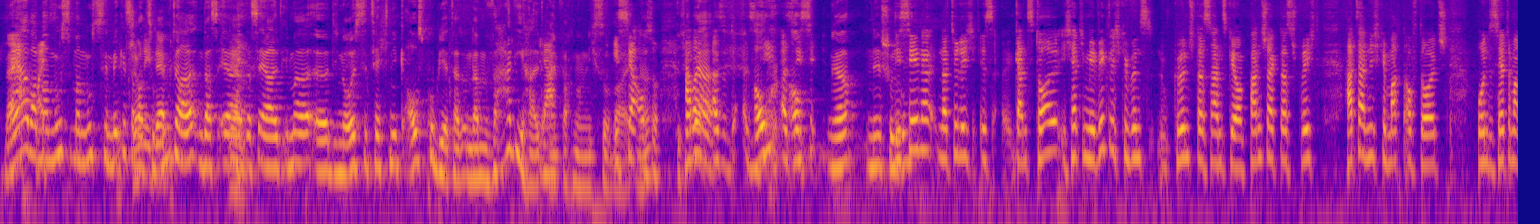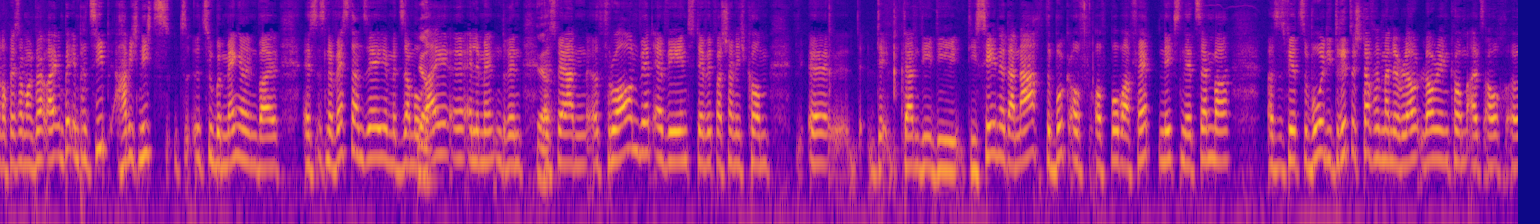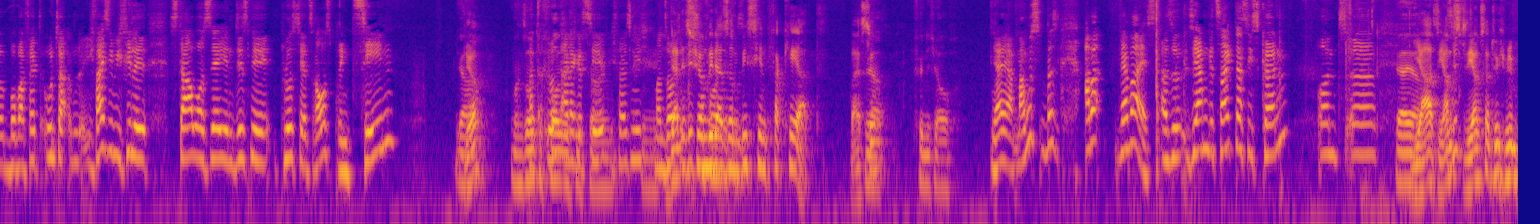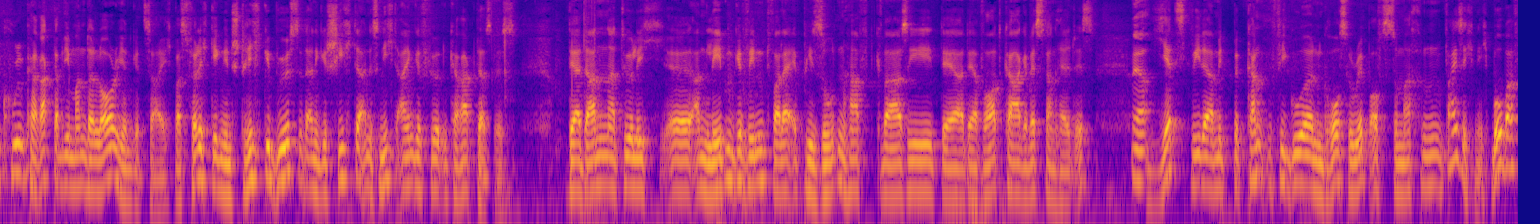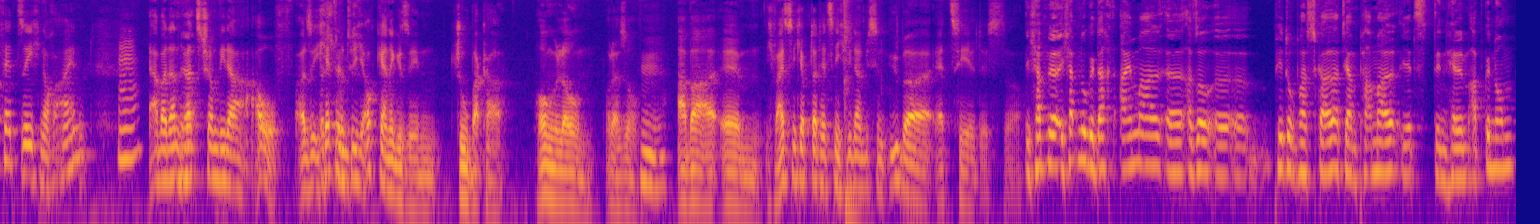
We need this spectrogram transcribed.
Naja, aber man muss, man muss Zemeckis aber zugute halten, dass er, Ja. dass er halt immer äh, die neueste Technik ausprobiert hat und dann war die halt Ja. einfach noch nicht so weit. Ist ja auch ne? so. Ich Aber ja also- also auch, die- also die auch Sze- ja, nee, Die. Szene natürlich ist ganz toll. Ich hätte mir wirklich gewünscht, gewünscht dass Hans-Georg Panschak das spricht. Hat er nicht gemacht auf Deutsch. Und es hätte man auch besser machen können. Aber im, im Prinzip habe ich nichts zu, zu bemängeln, weil es ist eine Western-Serie mit Samurai-Elementen drin. Ja. Es werden, äh, Thrawn wird erwähnt, der wird wahrscheinlich kommen. Äh, d- dann die, die, die Szene danach, The Book of, of Boba Fett, nächsten Dezember. Also es wird sowohl die dritte Staffel Mandalorian kommen, als auch äh, Boba Fett unter. Ich weiß nicht, wie viele Star Wars Serien Disney Plus jetzt rausbringt. Zehn? ja, Ja. man sollte Hat vorsichtig gezählt? sein. Ich weiß nicht. Man sollte Das ist schon wieder so ein bisschen verkehrt. Weißt Ja, du? finde ich auch. Ja, ja, man muss. Aber wer weiß. Also, sie haben gezeigt, dass sie es können. und äh, Ja, ja. Ja, sie haben es natürlich mit einem coolen Charakter wie die Mandalorian gezeigt, was völlig gegen den Strich gebürstet eine Geschichte eines nicht eingeführten Charakters ist. Der dann natürlich äh, an Leben gewinnt, weil er episodenhaft quasi der, der wortkarge Westernheld ist. Ja. Jetzt wieder mit bekannten Figuren große Rip-Offs zu machen, weiß ich nicht. Boba Fett sehe ich noch ein, aber dann hört es schon wieder auf. Also ich hätte stimmt. natürlich auch gerne gesehen, Chewbacca, Home Alone oder so. Aber ähm, ich weiß nicht, ob das jetzt nicht wieder ein bisschen übererzählt ist. So. Ich habe ich hab nur gedacht, einmal, äh, also äh, Pedro Pascal hat ja ein paar Mal jetzt den Helm abgenommen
